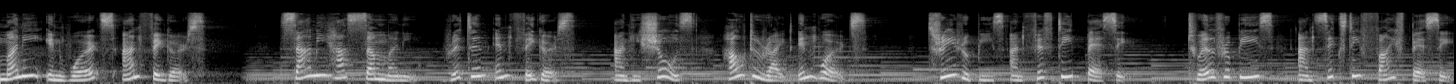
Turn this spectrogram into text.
Money in words and figures. Sammy has some money written in figures and he shows how to write in words. 3 rupees and 50 paise, 12 rupees and 65 paise,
